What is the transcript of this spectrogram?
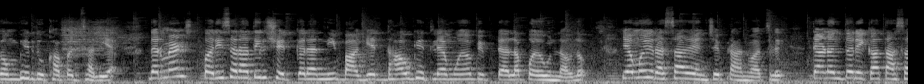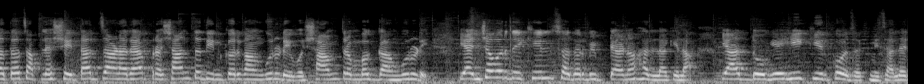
गंभीर दुखापत झाली आहे. दरम्यान परिसरातील शेतकऱ्यांनी बागेत धाव घेतल्यामुळं बिबट्याला पळवून लावलं. यामुळे रसाळ यांचे प्राण वाचले. त्यानंतर एका तासातच आपल्या शेतात जाणाऱ्या प्रशांत दिनकर गांगुर्डे व श्याम त्र्यंबक गांगुर्डे यांच्यावर देखील सदर बिबट्यानं हल्ला केला. यात दोघेही किरकोळ जखमी झालेत.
